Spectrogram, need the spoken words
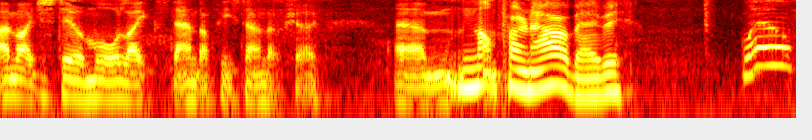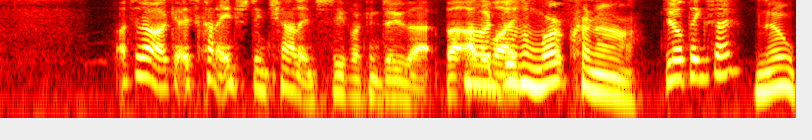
I might just do a more like stand-up-y stand-up show. Um, Not for an hour, baby. well, I don't know. It's kind of interesting challenge to see if I can do that. But No, it doesn't work for an hour. Do you not think so? No.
